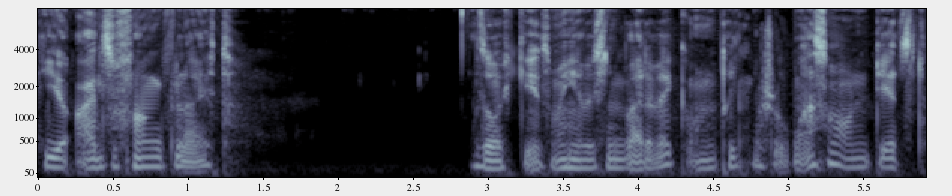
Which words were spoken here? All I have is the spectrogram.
hier einzufangen vielleicht. So, ich gehe jetzt mal hier ein bisschen weiter weg und trinke einen Schluck Wasser und jetzt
